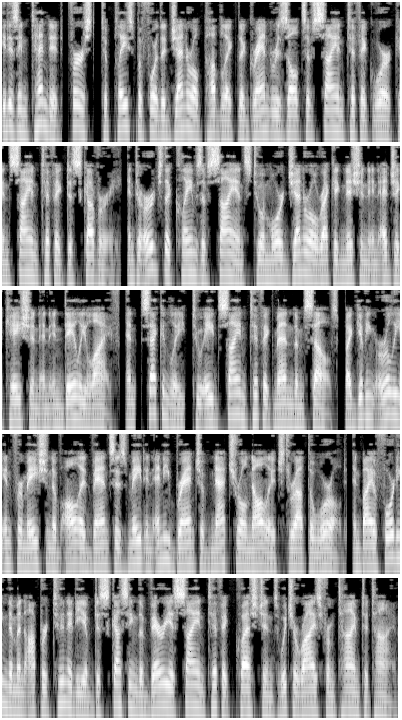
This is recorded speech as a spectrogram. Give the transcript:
it is intended, first, to place before the general public the grand results of scientific work and scientific discovery, and to urge the claims of science to a more general recognition in education and in daily life, and, secondly, to aid scientific men themselves, by giving early information of all advances made in any branch of natural knowledge throughout the world, and by affording them an opportunity of discussing the various scientific questions which arise from time to time.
